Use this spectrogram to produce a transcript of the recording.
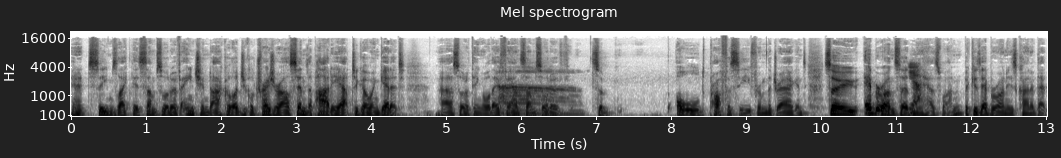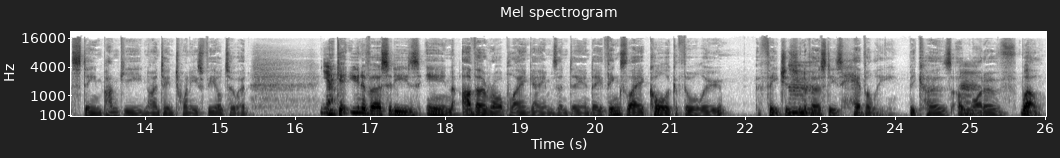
and it seems like there's some sort of ancient archaeological treasure. I'll send the party out to go and get it," uh, sort of thing. Or they found some sort of sub old prophecy from the dragons. So Eberron certainly Yeah. has one because Eberron is kind of that steampunky 1920s feel to it. Yeah. You get universities in other role-playing games than D&D. Things like Call of Cthulhu features Mm. universities heavily because a lot of well,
